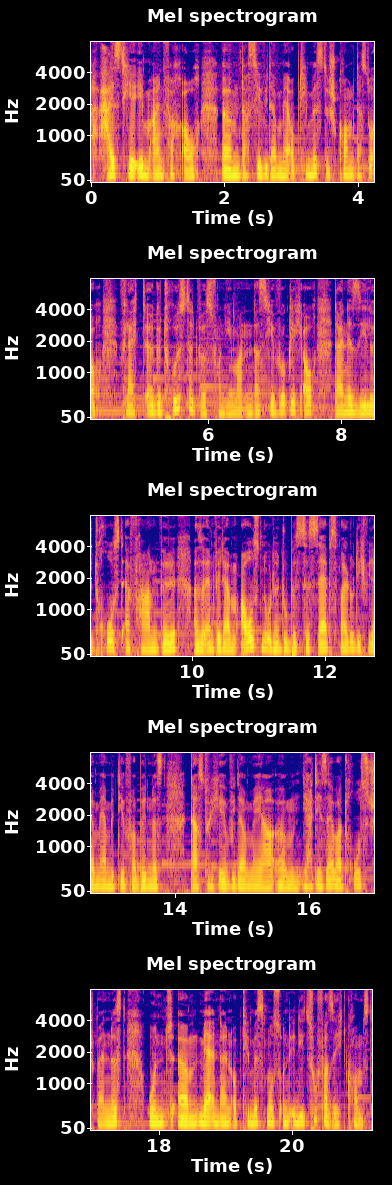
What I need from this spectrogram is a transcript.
heißt hier eben einfach auch, ähm, dass hier wieder mehr optimistisch kommt, dass du auch vielleicht äh, getröstet wirst von jemandem, dass hier wirklich auch deine Seele Trost erfahren will, also entweder im Außen oder du bist es selbst, weil du dich wieder mehr mit dir verbindest, dass du hier wieder mehr, ähm, ja, dir selber Trost spendest und ähm, mehr in deinen Optimismus und in die Zuversicht kommst.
